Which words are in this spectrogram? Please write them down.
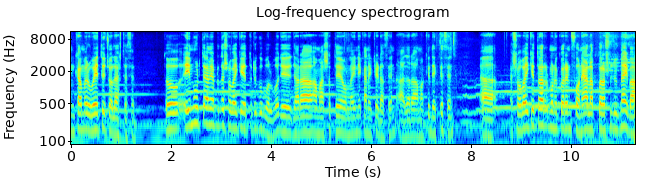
ইনকামের ওয়েতে চলে আসতেছেন। তো এই মুহূর্তে আমি আপনাদের সবাইকে এতটুকু বলব যে যারা আমার সাথে অনলাইনে কানেক্টেড আছেন আর যারা আমাকে দেখতেছেন সবাইকে তো আর মনে করেন ফোনে আলাপ করার সুযোগ নাই বা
